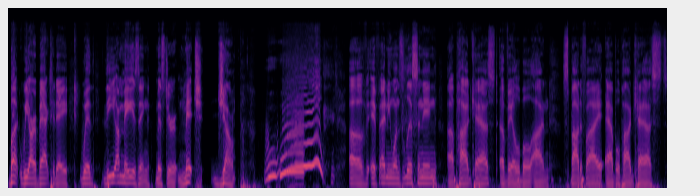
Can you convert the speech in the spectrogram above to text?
But we are back today with the amazing Mr. Mitch Jump. Woo woo! Of If Anyone's Listening, a podcast available on Spotify, Apple Podcasts.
